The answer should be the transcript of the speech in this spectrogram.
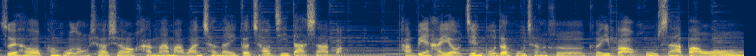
最后，喷火龙笑笑和妈妈完成了一个超级大沙堡，旁边还有坚固的护城河，可以保护沙堡哦。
